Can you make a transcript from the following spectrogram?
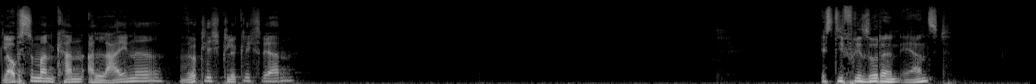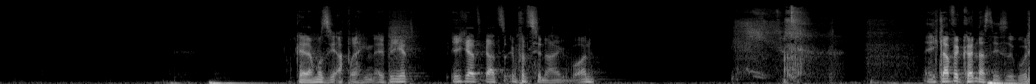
Glaubst du, man kann alleine wirklich glücklich werden? Ist die Frisur dein Ernst? Okay, da muss ich abbrechen. Ich bin jetzt, ich jetzt gerade so emotional geworden. Ich glaube, wir können das nicht so gut.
